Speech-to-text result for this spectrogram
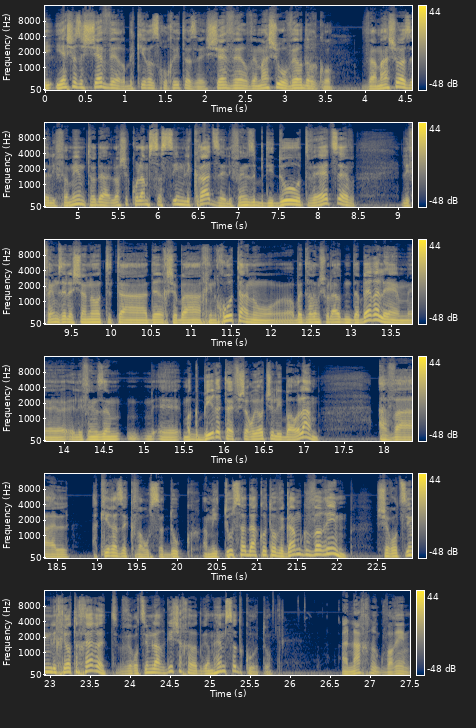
יש איזה שבר בקיר הזכוכית הזה, שבר ומשהו עובר דרכו. והמשהו הזה לפעמים, אתה יודע, לא שכולם ששים לקראת זה, לפעמים זה בדידות ועצב, לפעמים זה לשנות את הדרך שבה חינכו אותנו, הרבה דברים שאולי עוד נדבר עליהם, אה, לפעמים זה אה, מגביר את האפשרויות שלי בעולם, אבל הקיר הזה כבר הוא סדוק. המיטו סדק אותו, וגם גברים שרוצים לחיות אחרת ורוצים להרגיש אחרת, גם הם סדקו אותו. אנחנו, גברים,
